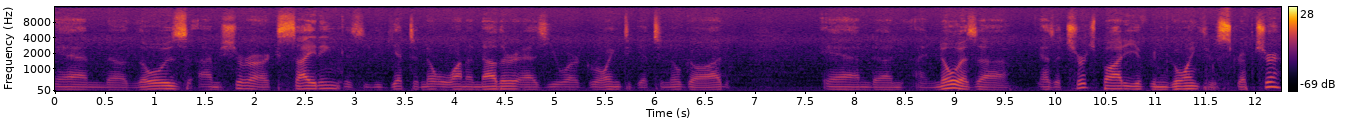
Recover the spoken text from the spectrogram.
and uh, those I'm sure are exciting because you get to know one another as you are growing to get to know God. And uh, I know as a as a church body, you've been going through Scripture,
